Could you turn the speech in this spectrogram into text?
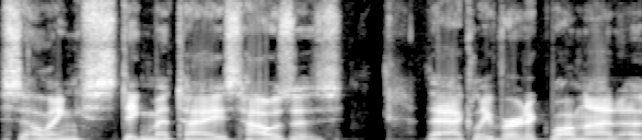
Selling stigmatized houses. The Ackley verdict, while not uh,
